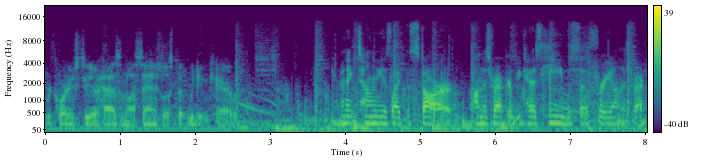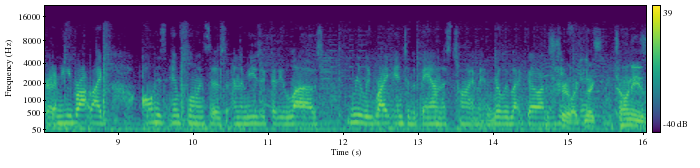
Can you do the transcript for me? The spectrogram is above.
recording studio has in Los Angeles, but we didn't care. I think Tony is like the star on this record because he was so free on this record. I mean, he brought like all his influences and the music that he loves really right into the band this time and really let go. I mean, It's true. Like, like it's- Tony's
